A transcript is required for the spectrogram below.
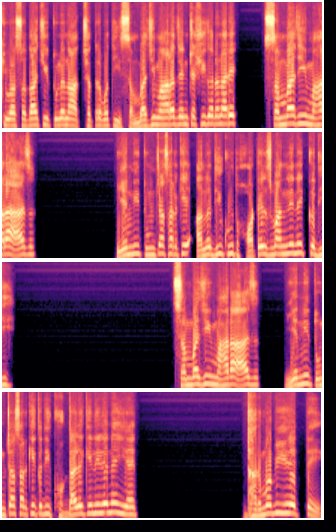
किंवा स्वतःची तुलना छत्रपती संभाजी महाराज यांच्याशी करणारे? संभाजी महाराज यांनी तुमच्यासारखे अनधिकृत हॉटेल्स बांधले नाही कधी? संभाजी महाराज यांनी तुमच्यासारखे कधी खोटाळे केलेले नाही आहेत धर्मवीर आहेत ते.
